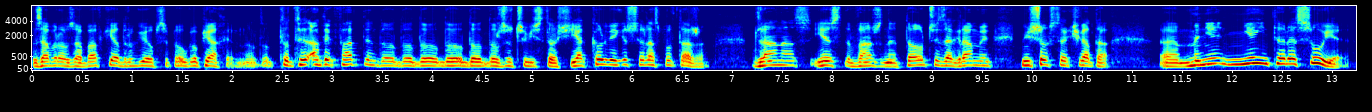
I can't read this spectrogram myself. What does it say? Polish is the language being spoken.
zabrał zabawki, a drugi obsypał go piachem. No to, to, to adekwatne do, do, do, do, do rzeczywistości. Jakkolwiek jeszcze raz powtarzam, dla nas jest ważne to, czy zagramy w Mistrzostwach Świata. E, Mnie nie interesuje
